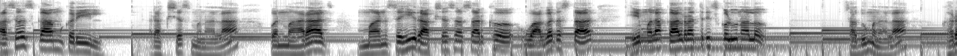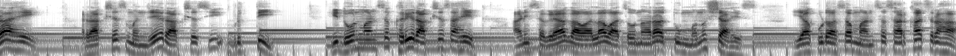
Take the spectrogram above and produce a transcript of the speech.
असंच काम करील. राक्षस म्हणाला पण महाराज माणसंही राक्षसासारखं वागत असतात हे मला काल रात्रीच कळून आलं. साधू म्हणाला खरं आहे. राक्षस म्हणजे राक्षसी वृत्ती. ही दोन माणसं खरी राक्षस आहेत आणि सगळ्या गावाला वाचवणारा तू मनुष्य आहेस. यापुढं असा माणसासारखाच राहा.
